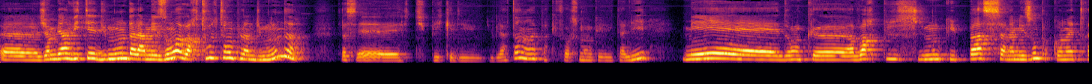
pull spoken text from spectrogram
euh, j'aime bien inviter du monde à la maison, avoir tout le temps plein du monde. Ça c'est typique du, latin, hein, pas forcément que l'Italie. Mais donc euh, avoir plus de monde qui passe à la maison pour connaître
